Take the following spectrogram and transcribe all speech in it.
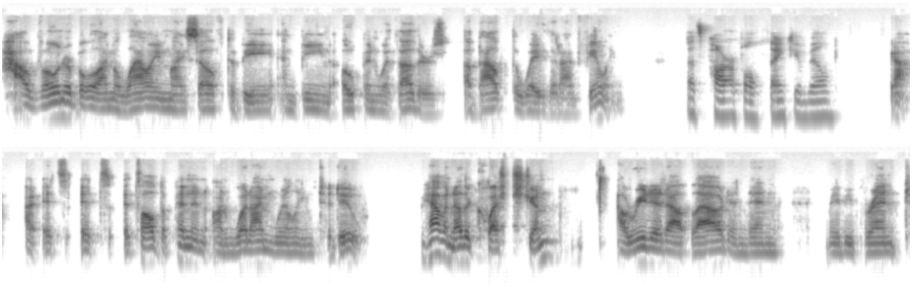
how vulnerable I'm allowing myself to be and being open with others about the way that I'm feeling. That's powerful. Thank you, Bill. Yeah, it's it's it's all dependent on what I'm willing to do. We have another question. I'll read it out loud, and then maybe Brent,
